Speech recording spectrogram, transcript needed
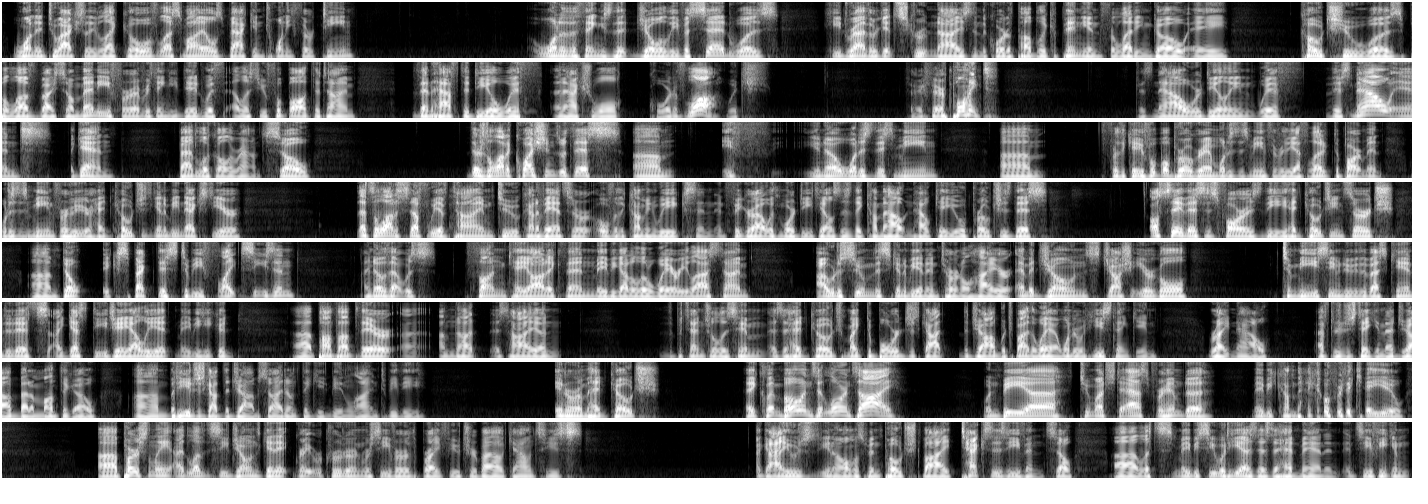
wanted to actually let go of Les Miles back in 2013 one of the things that Joe Alleva said was he'd rather get scrutinized in the court of public opinion for letting go a coach who was beloved by so many for everything he did with LSU football at the time than have to deal with an actual court of law, which very fair point. Because now we're dealing with this now, and again, bad look all around. So there's a lot of questions with this. Um, if you know what does this mean um, for the KU football program? What does this mean for the athletic department? What does this mean for who your head coach is going to be next year? That's a lot of stuff we have time to kind of answer over the coming weeks and, and figure out with more details as they come out and how KU approaches this. I'll say this as far as the head coaching search. Um, don't expect this to be flight season. I know that was fun, chaotic, then maybe got a little wary last time. I would assume this is going to be an internal hire. Emmett Jones, Josh Eargle, to me, seem to be the best candidates. I guess DJ Elliott, maybe he could uh, pop up there. Uh, I'm not as high on the potential as him as a head coach. Mike DeBord just got the job, which, by the way, I wonder what he's thinking right now after just taking that job about a month ago. Um, but he just got the job, so I don't think he'd be in line to be the interim head coach. Hey, Clint Bowens at Lawrence High wouldn't be uh, too much to ask for him to maybe come back over to KU. Uh, personally, I'd love to see Jones get it. Great recruiter and receiver with bright future by all accounts. He's a guy who's you know almost been poached by Texas even. So uh, let's maybe see what he has as a head man and, and see if he can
